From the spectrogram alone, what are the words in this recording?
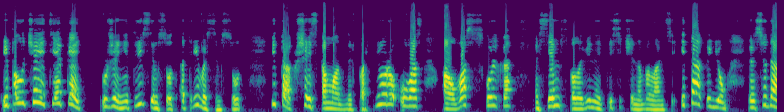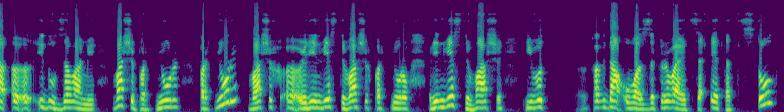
И получаете опять уже не 3 700, а 3 800. Итак, 6 командных партнеров у вас, а у вас сколько? 7,5 тысячи на балансе. Итак, идем. Э, сюда э, э, идут за вами ваши партнеры, партнеры ваших, реинвесты ваших партнеров, реинвесты ваши. И вот когда у вас закрывается этот стол,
